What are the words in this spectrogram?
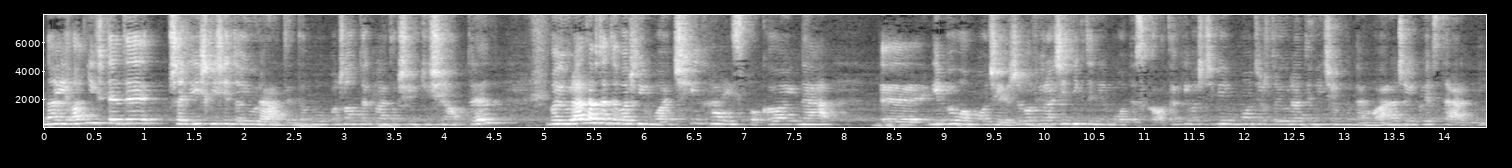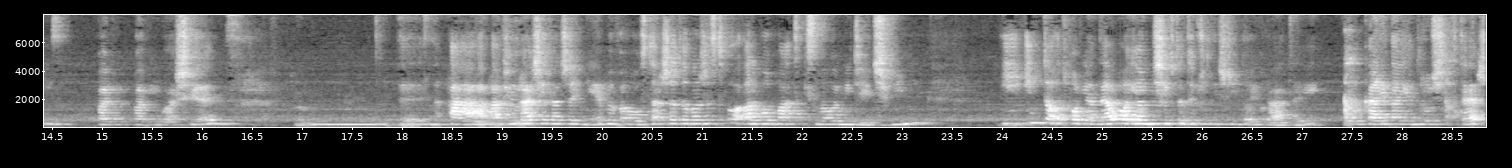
no i oni wtedy przenieśli się do Juraty. To był początek lat 80., bo Jurata wtedy właśnie była cicha i spokojna, yy, nie było młodzieży, bo w Juracie nigdy nie było dyskotek i właściwie młodzież do Juraty nie ciągnęła, raczej gwiazdarni bawiła się. A, a w Juracie raczej nie, bywało starsze towarzystwo albo matki z małymi dziećmi. I im to odpowiadało i oni się wtedy przenieśli do Juraty. Kalina Jędrusik też.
